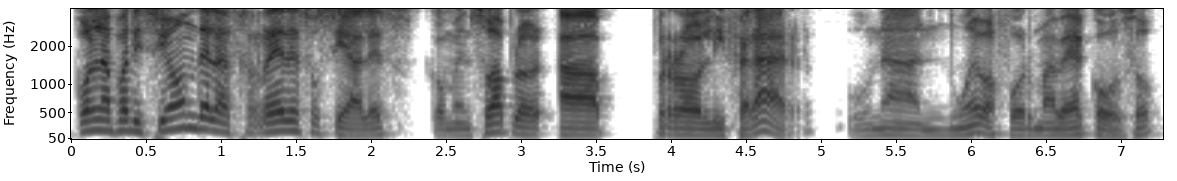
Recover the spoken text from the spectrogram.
Con la aparición de las redes sociales comenzó a, a proliferar una nueva forma de acoso.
